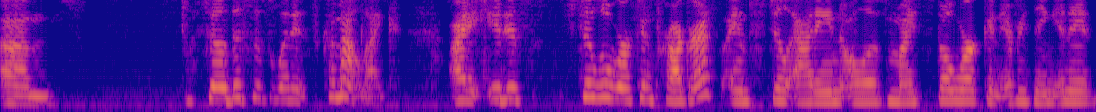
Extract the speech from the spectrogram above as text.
um, so this is what it's come out like. I it is still a work in progress. I am still adding all of my spell work and everything in it,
